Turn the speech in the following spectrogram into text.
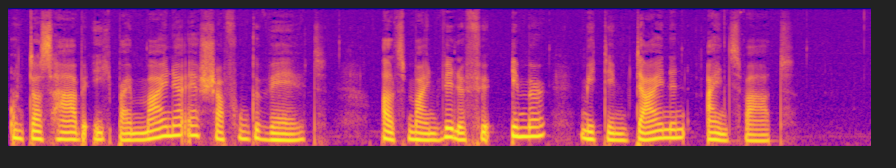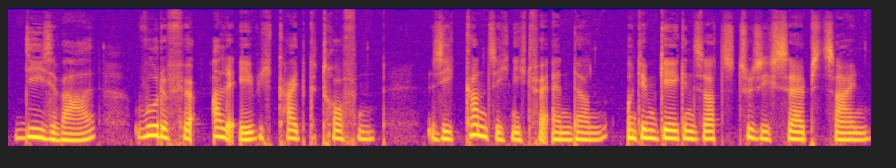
und das habe ich bei meiner Erschaffung gewählt, als mein Wille für immer mit dem deinen eins ward. Diese Wahl wurde für alle Ewigkeit getroffen, sie kann sich nicht verändern und im Gegensatz zu sich selbst sein.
